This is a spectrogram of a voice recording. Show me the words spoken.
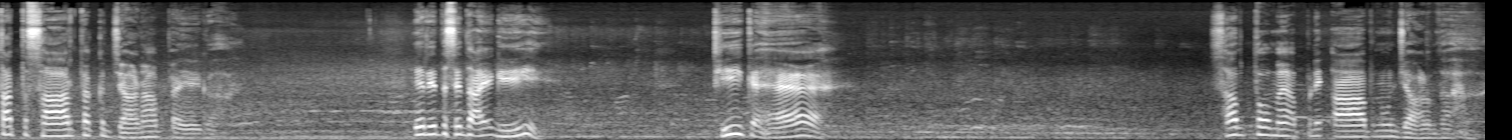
ਤਤਸਾਰ ਤੱਕ ਜਾਣਾ ਪਏਗਾ। ਇਹ ਰਿੱਧ ਸਿੱਧ ਆਏਗੀ। ਠੀਕ ਹੈ। ਸਭ ਤੋਂ ਮੈਂ ਆਪਣੇ ਆਪ ਨੂੰ ਜਾਣਦਾ ਹਾਂ।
